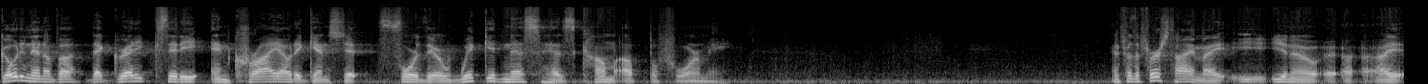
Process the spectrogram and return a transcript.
Go to Nineveh, that great city, and cry out against it, for their wickedness has come up before me. And for the first time, I, you know, uh, uh, I,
